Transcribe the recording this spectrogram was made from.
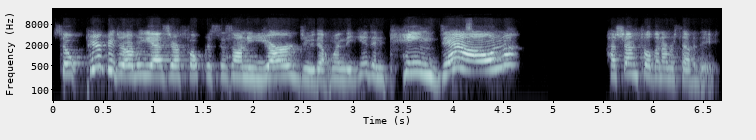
So Pirkei Rabbi Eliezer focuses on Yardu, that when the Yidden came down, Hashem filled the number 70.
